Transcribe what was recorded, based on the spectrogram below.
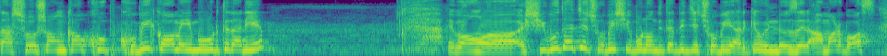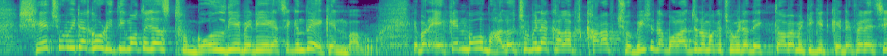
তার শো সংখ্যাও খুব, খুবই কম এই মুহূর্তে দাঁড়িয়ে। এবং শিবুদার যে ছবি, শিবু নন্দিতাদির যে ছবি আর কি, উইন্ডোজের আমার বস, সে ছবিটাকেও রীতিমতো জাস্ট গোল দিয়ে বেরিয়ে গেছে কিন্তু একেন বাবু এবার একেন বাবু ভালো ছবি না খারাপ খারাপ ছবি, সেটা বলার জন্য আমাকে ছবিটা দেখতে হবে, আমি টিকিট কেটে ফেলেছি।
